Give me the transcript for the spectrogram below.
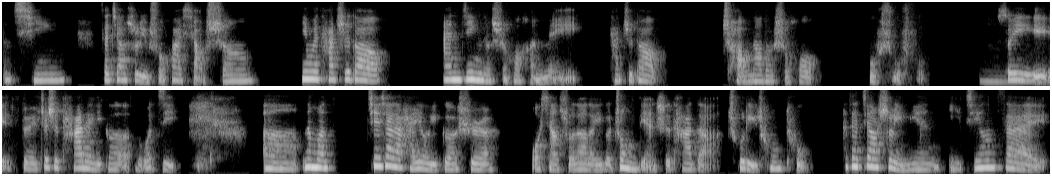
很轻，在教室里说话小声，因为他知道安静的时候很美，他知道吵闹的时候不舒服。所以对，这是他的一个逻辑。嗯，那么。接下来还有一个是我想说到的一个重点，是他的处理冲突。他在教室里面已经在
